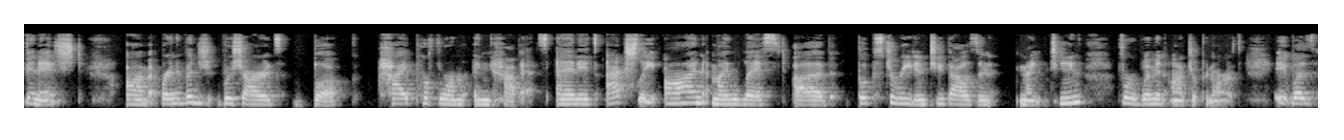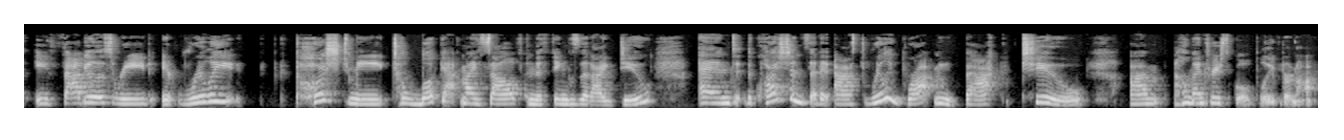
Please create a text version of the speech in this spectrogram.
finished um, Brendon Burchard's book, High Performing Habits, and it's actually on my list of books to read in 2019 for women entrepreneurs. It was a fabulous read. It really pushed me to look at myself and the things that I do. And the questions that it asked really brought me back to um, elementary school, believe it or not.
